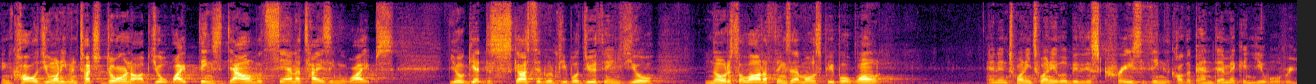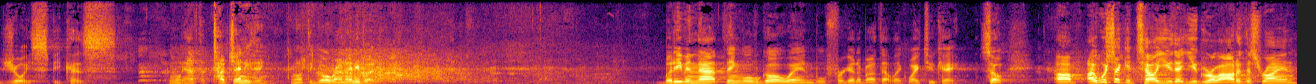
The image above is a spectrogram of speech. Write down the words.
in college, you won't even touch doorknobs. You'll wipe things down with sanitizing wipes. You'll get disgusted when people do things. You'll notice a lot of things that most people won't. And in 2020, there'll be this crazy thing called the pandemic, and you will rejoice because you won't have to touch anything. You don't have to go around anybody. But even that thing will go away and we'll forget about that like Y2K. So um, I wish I could tell you that you grow out of this, Ryan,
